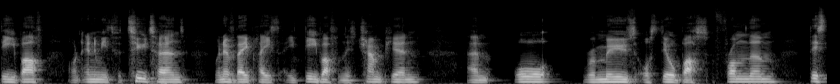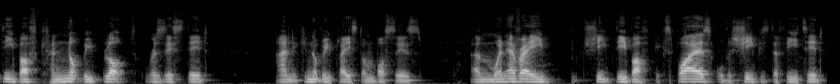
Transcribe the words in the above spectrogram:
debuff on enemies for two turns whenever they place a debuff on this champion um, or removes or steal buffs from them. This debuff cannot be blocked, resisted, and it cannot be placed on bosses. Um, whenever a sheep debuff expires or the sheep is defeated,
